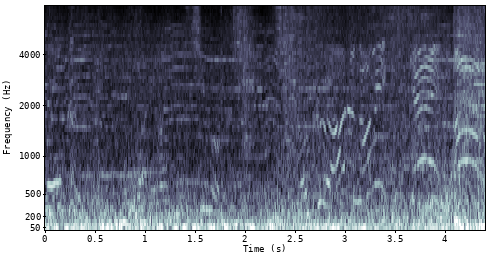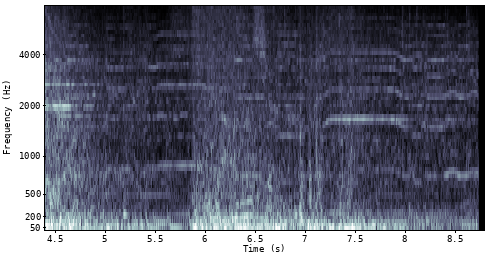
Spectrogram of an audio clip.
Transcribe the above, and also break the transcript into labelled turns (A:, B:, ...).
A: 合格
